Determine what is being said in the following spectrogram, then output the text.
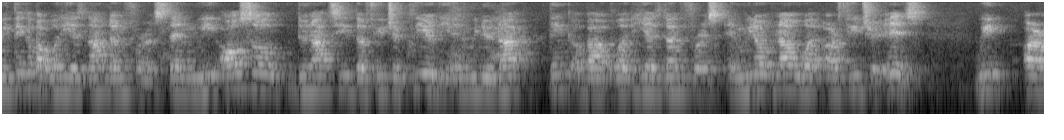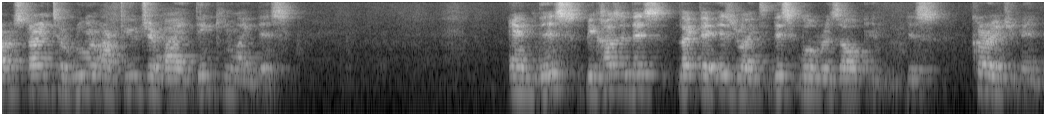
we think about what He has not done for us, then we also do not see the future clearly, and we do not think about what He has done for us, and we don't know what our future is. We are starting to ruin our future by thinking like this. And this, because of this, like the Israelites, this will result in discouragement.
